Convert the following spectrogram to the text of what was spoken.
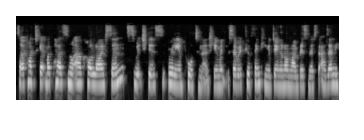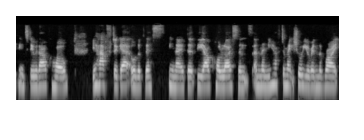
So I've had to get my personal alcohol license, which is really important actually. So if you're thinking of doing an online business that has anything to do with alcohol, you have to get all of this, you know, the, the alcohol license, and then you have to make sure you're in the right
